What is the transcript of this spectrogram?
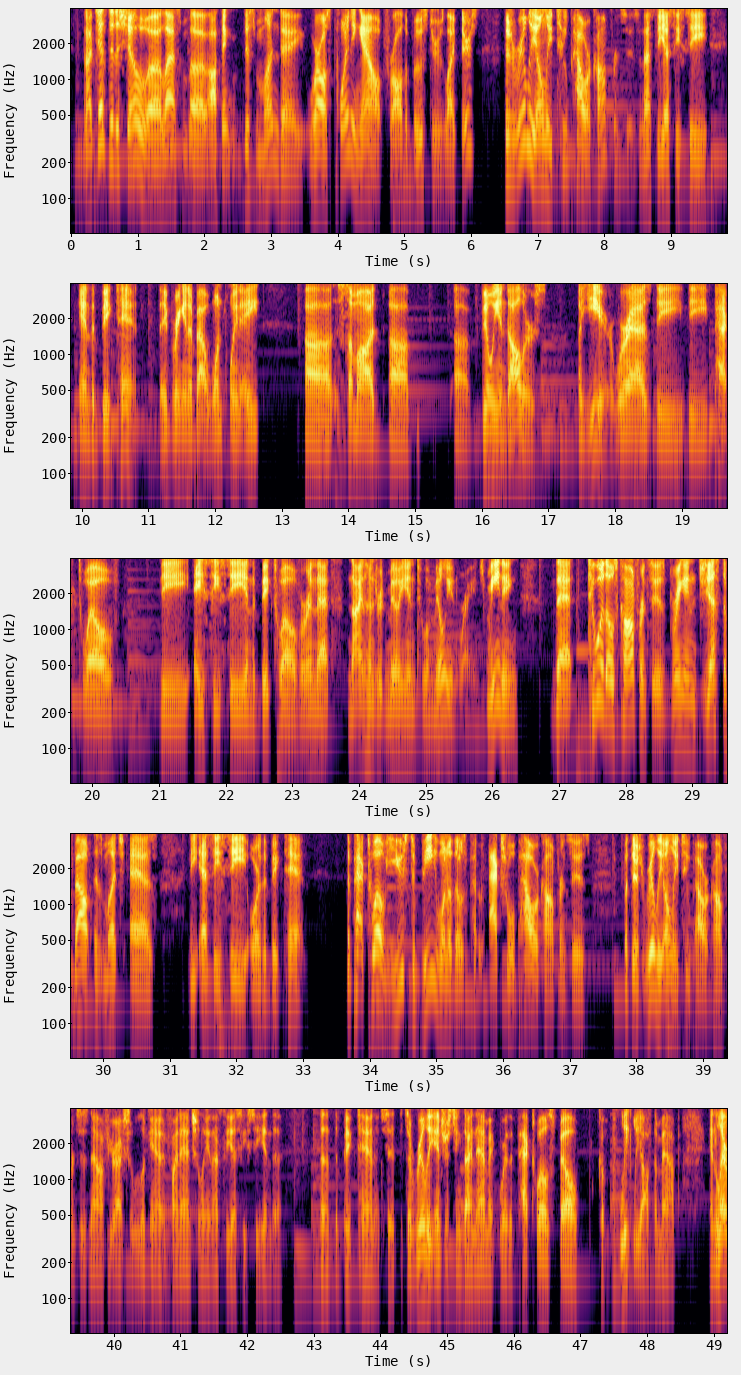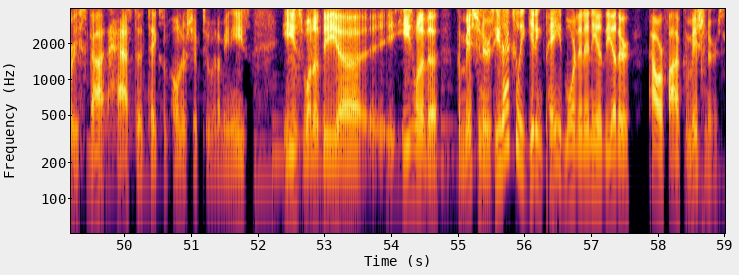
and I just did a show uh, last, uh, I think this Monday, where I was pointing out for all the boosters, like there's there's really only two power conferences, and that's the SEC and the Big Ten. They bring in about 1.8 uh, some odd uh, uh, billion dollars a year, whereas the the Pac-12, the ACC, and the Big 12 are in that 900 million to a million range, meaning that two of those conferences bring in just about as much as the SEC or the Big Ten. The Pac 12 used to be one of those actual power conferences, but there's really only two power conferences now if you're actually looking at it financially, and that's the SEC and the, the, the Big Ten. It's it's a really interesting dynamic where the Pac 12s fell completely off the map and Larry Scott has to take some ownership to it. I mean, he's he's one of the uh, he's one of the commissioners. He's actually getting paid more than any of the other Power Five commissioners,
